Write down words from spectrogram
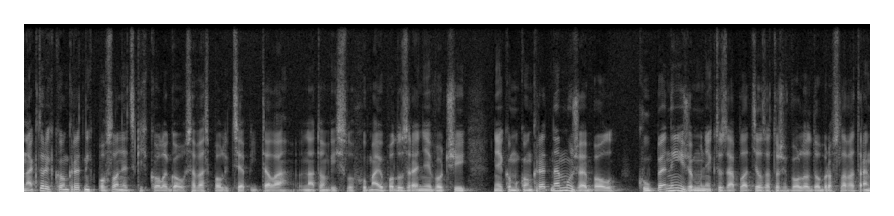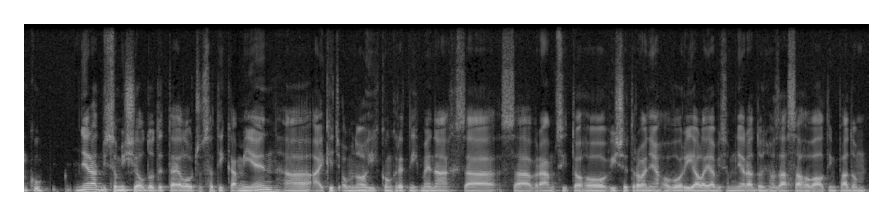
Na ktorých konkrétnych poslaneckých kolegov sa vás policia pýtala na tom výsluchu? Majú podozrenie voči niekomu konkrétnemu, že bol kúpený, že mu niekto zaplatil za to, že volil Dobroslava Trnku? Nerad by som išiel do detailov, čo sa týka mien, aj keď o mnohých konkrétnych menách sa, sa v rámci toho vyšetrovania hovorí, ale ja by som nerad do ňoho zasahoval. Tým pádom,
